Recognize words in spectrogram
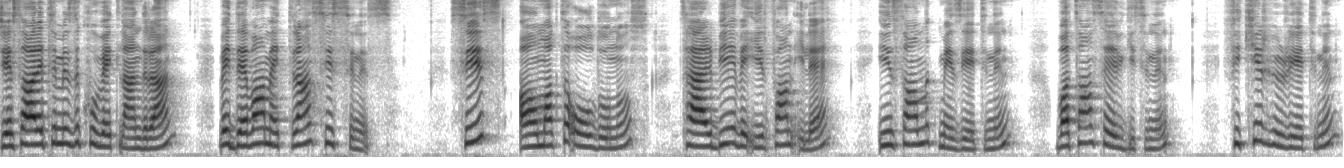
cesaretimizi kuvvetlendiren ve devam ettiren sizsiniz. Siz almakta olduğunuz terbiye ve irfan ile insanlık meziyetinin, vatan sevgisinin, fikir hürriyetinin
